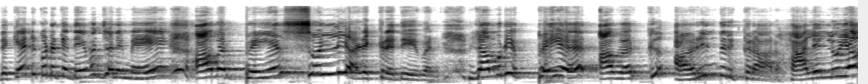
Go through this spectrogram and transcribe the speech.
இதை கேட்டுக்கொண்டிருக்க தேவஜனமே அவர் பெயர் சொல்லி அழைக்கிற தேவன். நம்முடைய பெயர் அவருக்கு அறிந்திருக்கிறார். ஹalleluya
